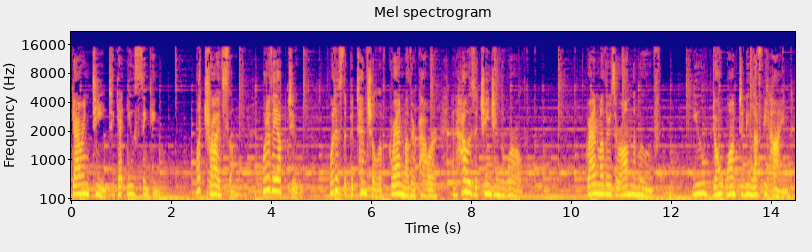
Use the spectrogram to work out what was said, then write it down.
guaranteed to get you thinking. What drives them? What are they up to? What is the potential of grandmother power, and how is it changing the world? Grandmothers are on the move you don't want to be left behind.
